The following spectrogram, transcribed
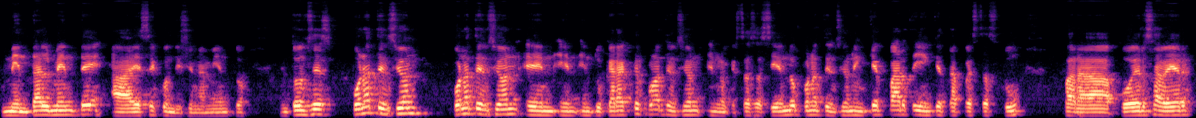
mentalmente a ese condicionamiento. Entonces, pon atención, pon atención en, en, tu carácter, pon atención en lo que estás haciendo, pon atención en qué parte y en qué etapa estás tú para poder saber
